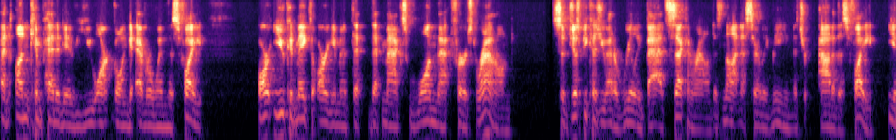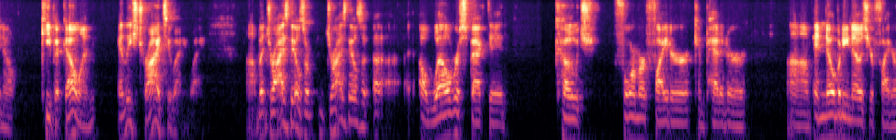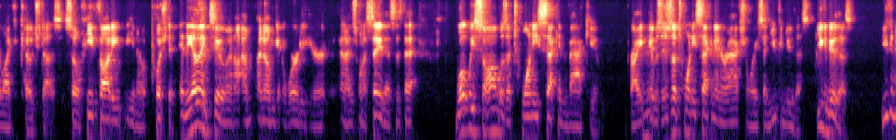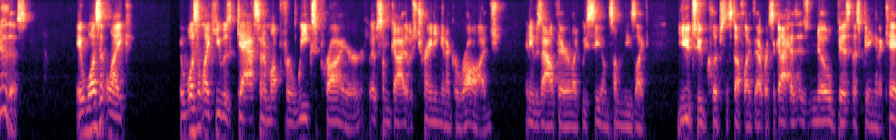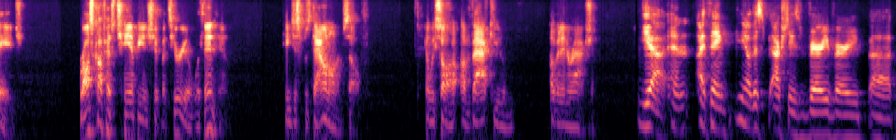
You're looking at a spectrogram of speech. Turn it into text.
an uncompetitive. You aren't going to ever win this fight. Or you could make the argument that that Max won that first round. So just because you had a really bad second round does not necessarily mean that you're out of this fight. You know, keep it going. At least try to anyway. Uh, but Drysdale's a, Drysdale's a, a, a well-respected coach, former fighter, competitor, um, and nobody knows your fighter like a coach does. So if he thought he, you know, pushed it, and the other thing too, and I, I know I'm getting wordy here, and I just want to say this is that what we saw was a 20 second vacuum, right? Mm-hmm. It was just a 20 second interaction where he said, "You can do this. You can do this. You can do this." It wasn't like it wasn't like he was gassing him up for weeks prior. There was some guy that was training in a garage and he was out there like we see on some of these like YouTube clips and stuff like that, where it's a guy has, has no business being in a cage. Rohskopf has championship material within him. He just was down on himself. And we saw a vacuum of an interaction. Yeah, and I think you know this actually is very, very uh,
